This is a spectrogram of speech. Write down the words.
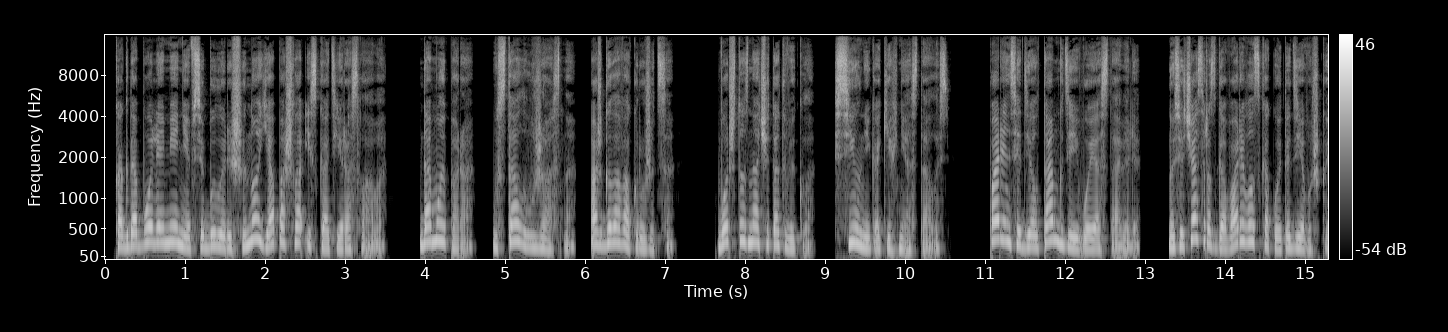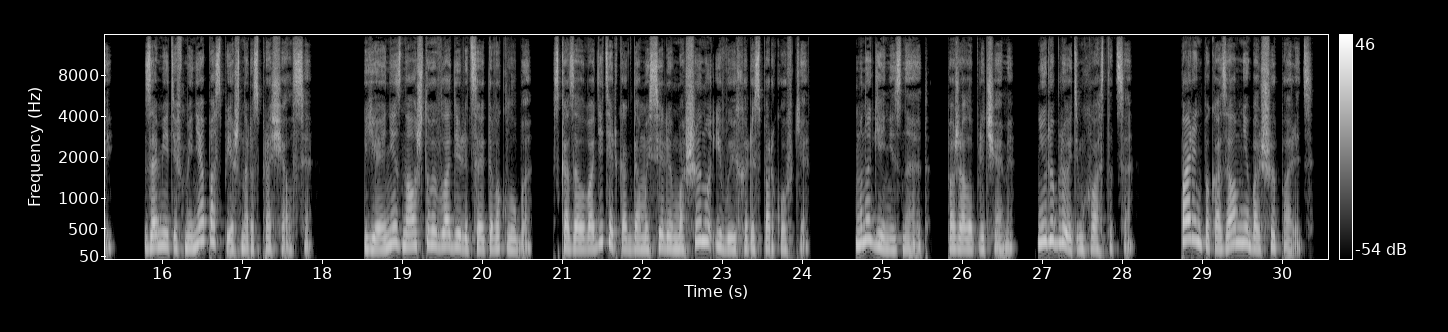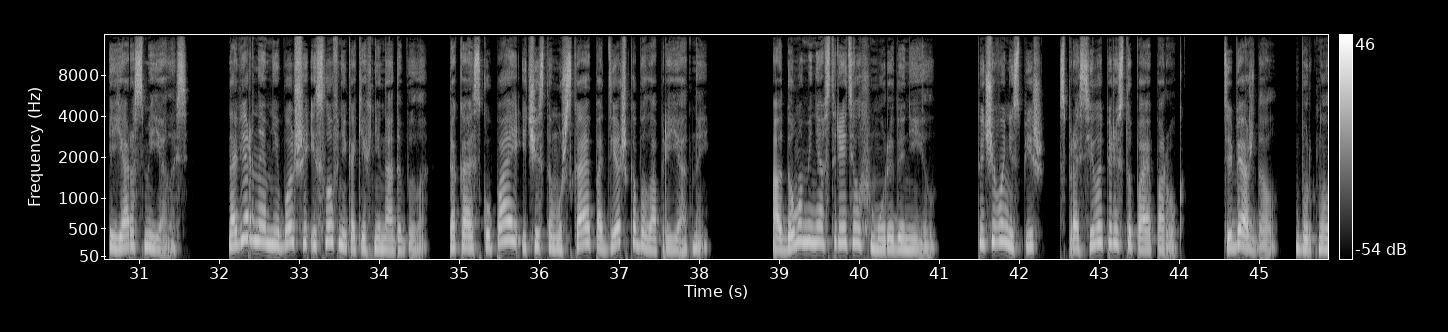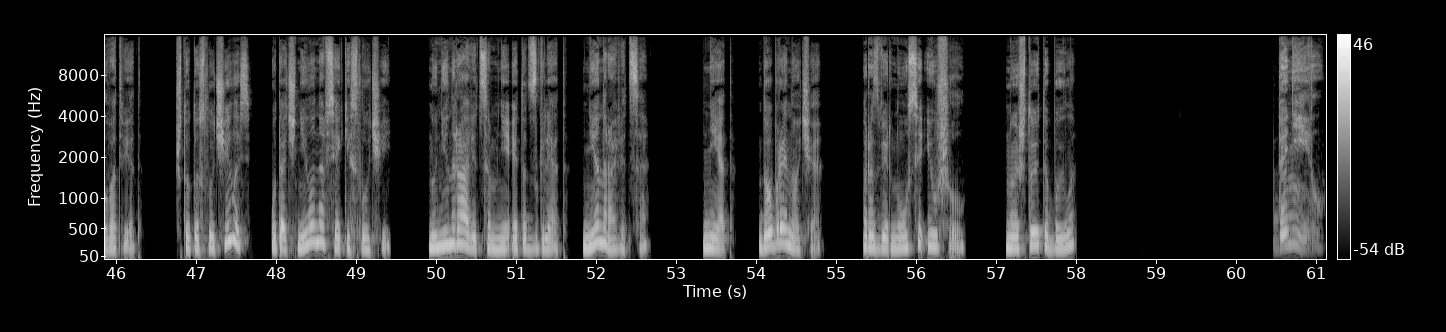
Когда более-менее все было решено, я пошла искать Ярослава. Домой пора. Устала ужасно. Аж голова кружится. Вот что значит отвыкла. Сил никаких не осталось. Парень сидел там, где его и оставили. Но сейчас разговаривал с какой-то девушкой. Заметив меня, поспешно распрощался. «Я и не знал, что вы владелица этого клуба сказал водитель, когда мы сели в машину и выехали с парковки. Многие не знают, пожала плечами. Не люблю этим хвастаться. Парень показал мне большой палец, и я рассмеялась. Наверное, мне больше и слов никаких не надо было. Такая скупая и чисто мужская поддержка была приятной. А дома меня встретил хмурый Даниил. «Ты чего не спишь?» – спросила, переступая порог. «Тебя ждал», – буркнул в ответ. «Что-то случилось?» – уточнила на всякий случай. «Ну не нравится мне этот взгляд. Не нравится». «Нет. Доброй ночи». Развернулся и ушел. Ну и что это было? Даниил.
